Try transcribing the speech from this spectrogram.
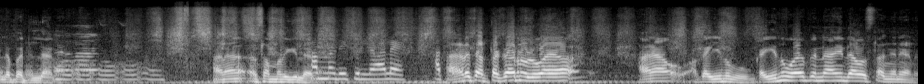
ഇല്ല പറ്റില്ല. ആന സമ്മതിക്കില്ല. സമ്മതിക്കില്ല അല്ലേ? ആനയുടെ ചട്ടക്കാരൻ ഒഴിവായ ആന കയ്യിൽ നിന്ന് പോകും. കയ്യിൽ നിന്ന് പോയാൽ പിന്നെ അതിന്റെ അവസ്ഥ അങ്ങനെയാണ്.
